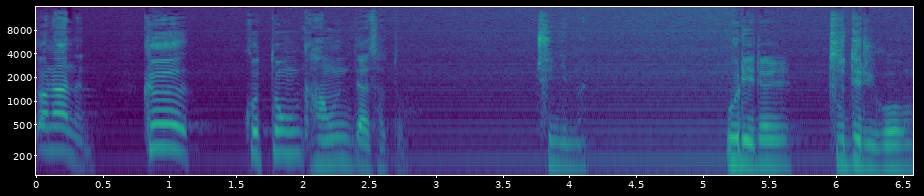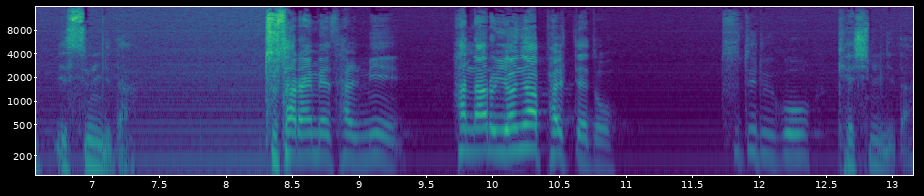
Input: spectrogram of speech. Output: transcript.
떠나는 그 고통 가운데서도 주님은 우리를 두드리고 있습니다. 두 사람의 삶이 하나로 연합할 때도 두드리고 계십니다.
